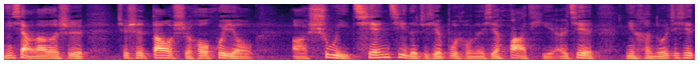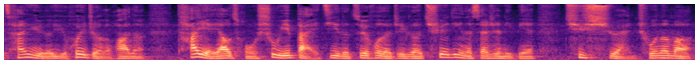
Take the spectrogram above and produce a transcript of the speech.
你想到的是，就是到时候会有啊数以千计的这些不同的一些话题，而且你很多这些参与的与会者的话呢，他也要从数以百计的最后的这个确定的 session 里边去选出那么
